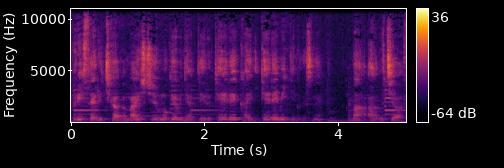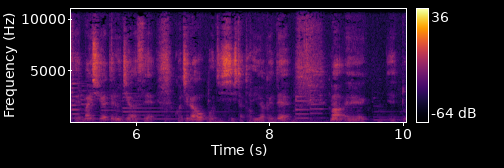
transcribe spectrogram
フリースタイル市川が毎週木曜日にやっている定例会議、定例ミーティングですね。まあ、打ち合わせ、毎週やってる打ち合わせ、こちらを実施したというわけで、まあ、えー、えー、と、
